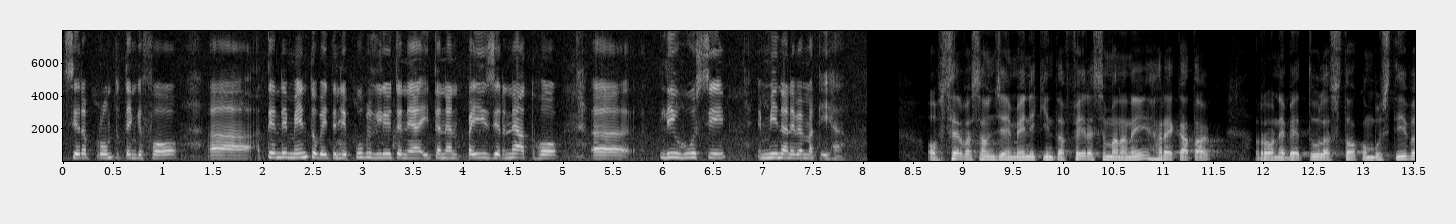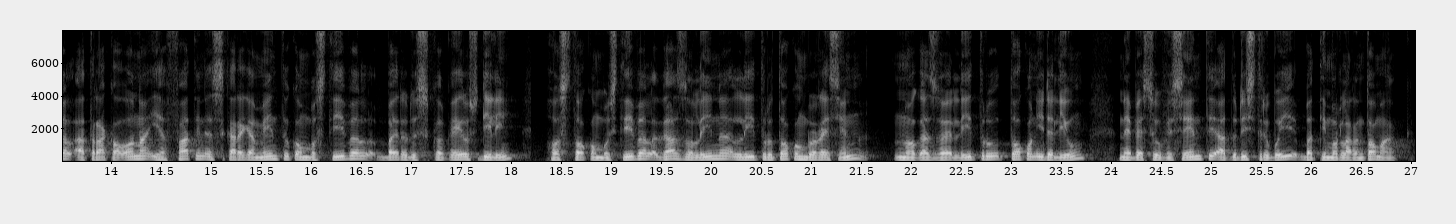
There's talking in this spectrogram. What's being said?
sira pronto que for uh, atendimento be tene público li tene itene país ne ato uh, li husi mina nebema kiha Observação de Emeni quinta-feira semana ne harekatak Rone betula stok combustível atraca ona e fatin esse carregamento combustível bairro dos coqueiros dili. Hosto combustível gasolina litro tokon roresin, no gasoil litro tokon ideliu, nebe suficiente a distribuir batimor larantomak.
